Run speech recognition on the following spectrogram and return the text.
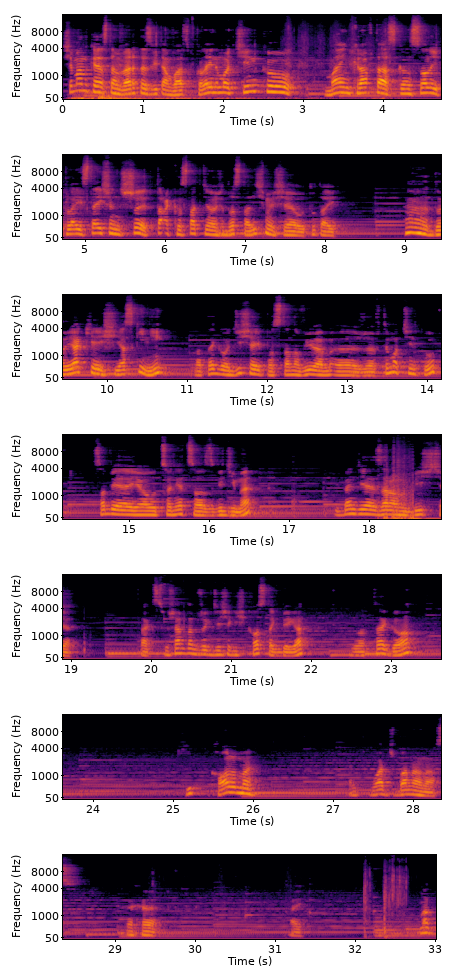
Siemanko, jestem Wertes, witam was w kolejnym odcinku Minecrafta z konsoli PlayStation 3. Tak, ostatnio dostaliśmy się tutaj eh, do jakiejś jaskini, dlatego dzisiaj postanowiłem, e, że w tym odcinku sobie ją co nieco zwiedzimy i będzie zarąbiście. Tak, słyszałem tam, że gdzieś jakiś kostek biega, dlatego keep calm and watch bananas. Hehe. Ej. No.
